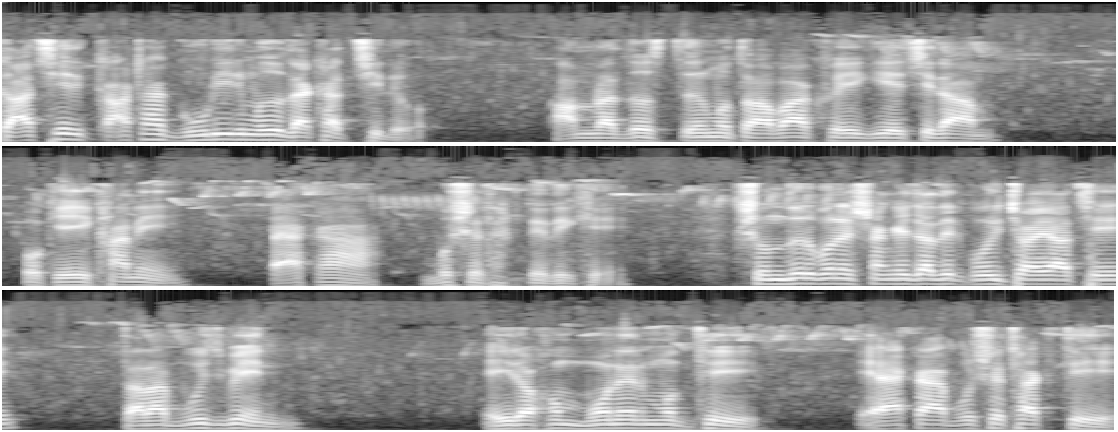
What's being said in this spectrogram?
গাছের কাটা গুঁড়ির মতো দেখাচ্ছিল। আমরা দোস্তের মতো অবাক হয়ে গিয়েছিলাম। ওকে এখানে একা বসে থাকতে দেখে। সুন্দরবনের সঙ্গে যাদের পরিচয় আছে, তারা বুঝবেন এই রকম বনের মধ্যে একা বসে থাকতে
